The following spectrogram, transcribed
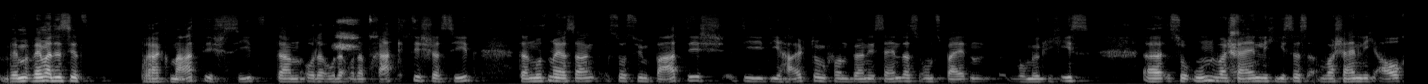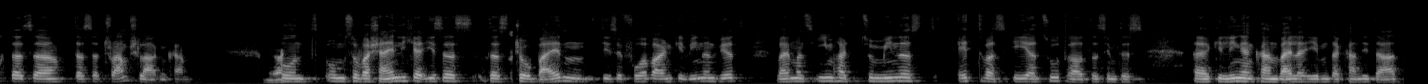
wenn, wenn man das jetzt pragmatisch sieht dann oder, oder, oder praktischer sieht, dann muss man ja sagen, so sympathisch die, die Haltung von Bernie Sanders uns beiden womöglich ist, äh, so unwahrscheinlich ist es wahrscheinlich auch, dass er, dass er Trump schlagen kann. Ja. Und umso wahrscheinlicher ist es, dass Joe Biden diese Vorwahlen gewinnen wird, weil man es ihm halt zumindest etwas eher zutraut, dass ihm das äh, gelingen kann, weil er eben der Kandidat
